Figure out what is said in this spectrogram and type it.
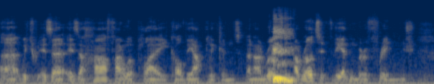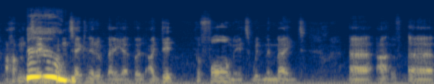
uh, which is a is a half hour play called The Applicant, and I wrote it, I wrote it for the Edinburgh Fringe. I haven't taken, haven't taken it up there yet, but I did perform it with my mate uh, at, uh,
